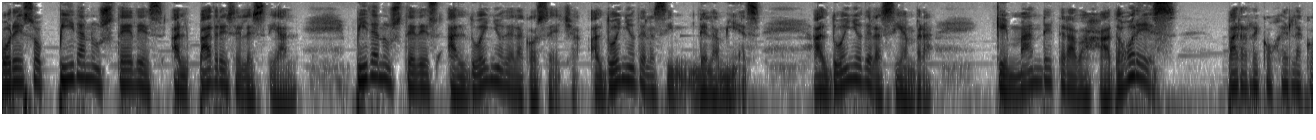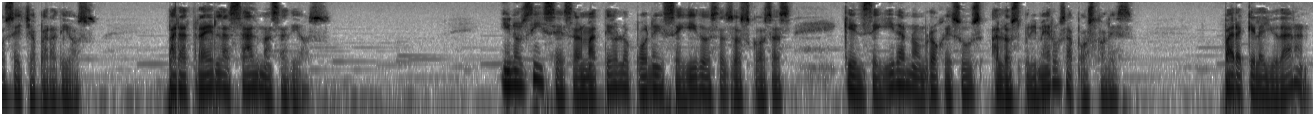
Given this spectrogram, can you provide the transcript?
Por eso pidan ustedes al Padre Celestial, pidan ustedes al dueño de la cosecha, al dueño de la, de la mies, al dueño de la siembra, que mande trabajadores para recoger la cosecha para Dios, para traer las almas a Dios. Y nos dice, San Mateo lo pone seguido estas dos cosas, que enseguida nombró Jesús a los primeros apóstoles, para que le ayudaran,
